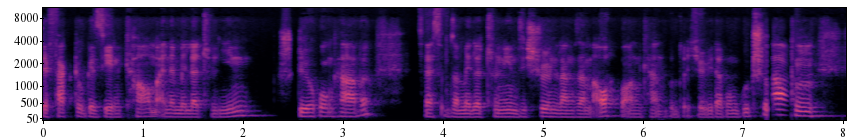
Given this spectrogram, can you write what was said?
de facto gesehen kaum eine Melatoninstörung habe. Das heißt, unser Melatonin sich schön langsam aufbauen kann, wodurch wir wiederum gut schlafen,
